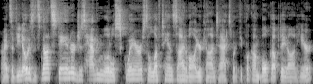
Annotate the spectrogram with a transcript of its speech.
Alright, so if you notice, it's not standard just having the little squares to the left-hand side of all your contacts, but if you click on bulk update on here,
